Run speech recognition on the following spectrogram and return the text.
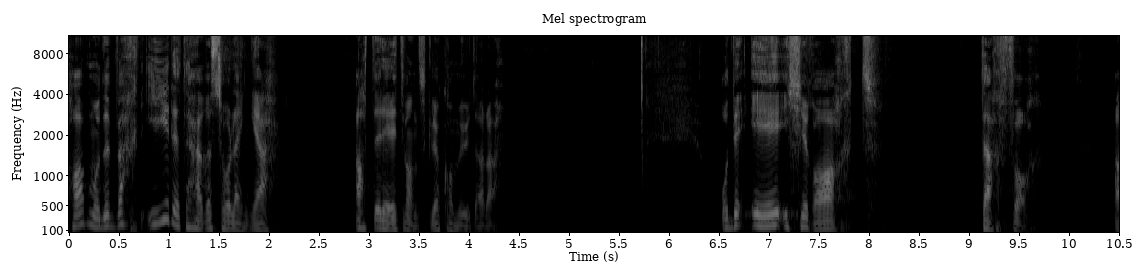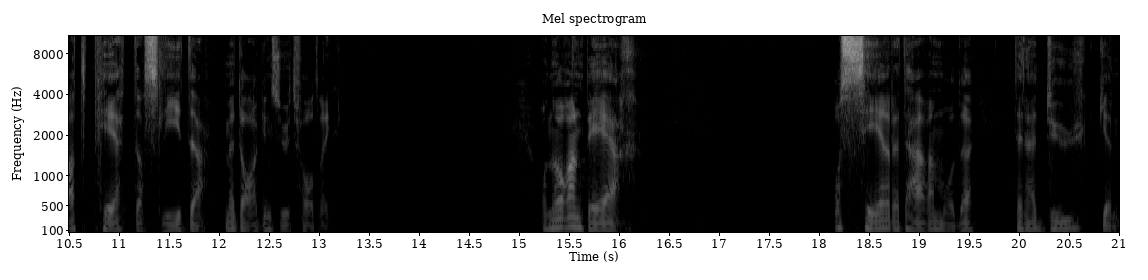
har på en måte vært i dette her så lenge at det er litt vanskelig å komme ut av det. Og det er ikke rart derfor at Peter sliter med dagens utfordring. Og når han ber og ser dette her en måte, denne duken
